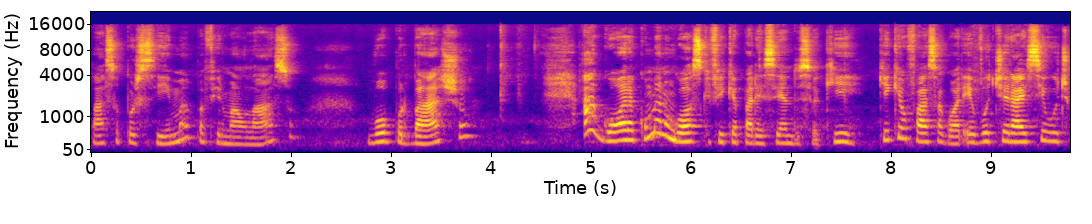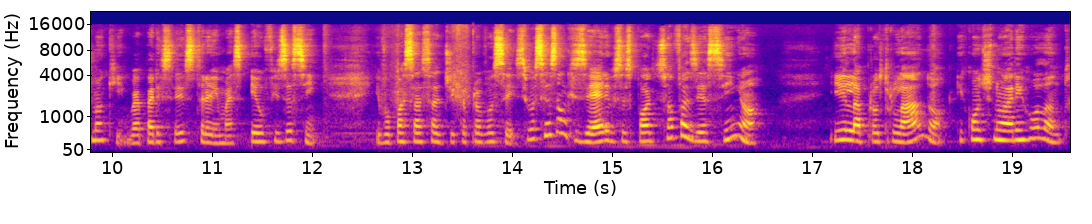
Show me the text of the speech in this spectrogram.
Passo por cima para firmar o laço, vou por baixo. Agora, como eu não gosto que fique aparecendo isso aqui, o que que eu faço agora? Eu vou tirar esse último aqui, vai parecer estranho, mas eu fiz assim. E vou passar essa dica para vocês. Se vocês não quiserem, vocês podem só fazer assim, ó, ir lá pro outro lado, ó, e continuar enrolando.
